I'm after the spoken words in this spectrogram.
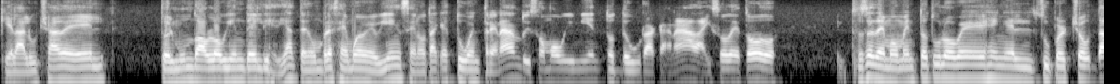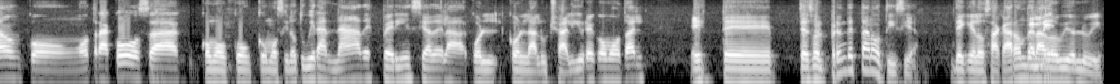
que, la lucha de él, todo el mundo habló bien de él, dije, antes el hombre se mueve bien, se nota que estuvo entrenando, hizo movimientos de huracanada, hizo de todo. Entonces de momento tú lo ves en el Super Showdown con otra cosa, como, como si no tuviera nada de experiencia de la, con, con, la lucha libre como tal. Este, ¿Te sorprende esta noticia de que lo sacaron de la WWE?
